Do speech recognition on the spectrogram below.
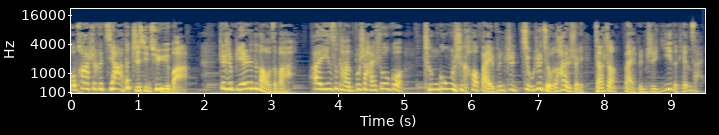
我怕是个假的执行区域吧？这是别人的脑子吧？爱因斯坦不是还说过，成功是靠百分之九十九的汗水加上百分之一的天才，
